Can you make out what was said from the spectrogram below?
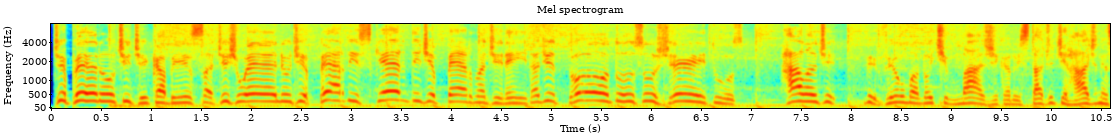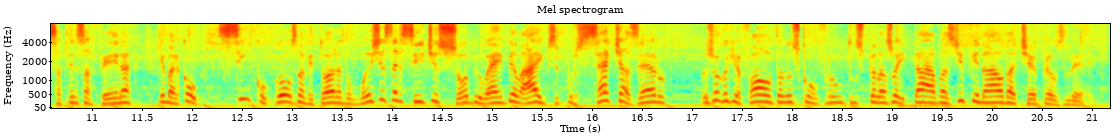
De pênalti, de cabeça, de joelho, de perna esquerda e de perna direita, de todos os jeitos. Haaland viveu uma noite mágica no estádio de Rádio nessa terça-feira e marcou cinco gols na vitória do Manchester City sobre o RB Leipzig por 7 a 0 no jogo de volta nos confrontos pelas oitavas de final da Champions League.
